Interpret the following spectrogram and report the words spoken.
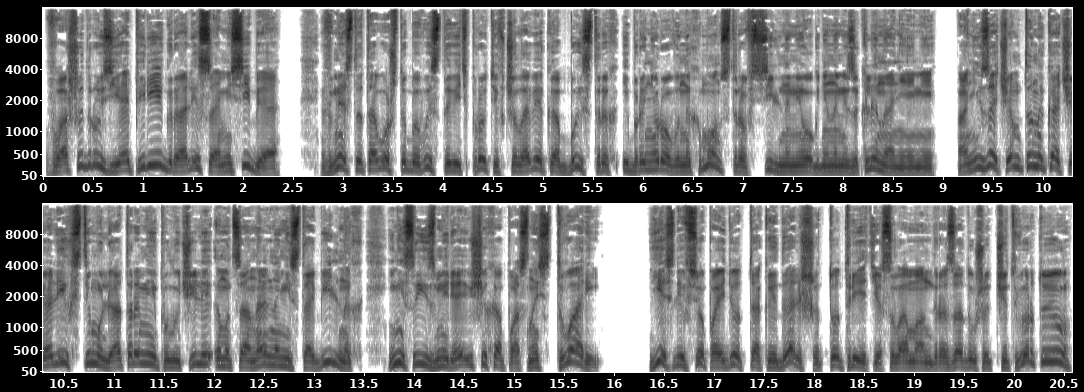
ваши друзья переиграли сами себя. Вместо того, чтобы выставить против человека быстрых и бронированных монстров с сильными огненными заклинаниями, они зачем-то накачали их стимуляторами и получили эмоционально нестабильных и несоизмеряющих опасность тварей. Если все пойдет так и дальше, то третья саламандра задушит четвертую,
